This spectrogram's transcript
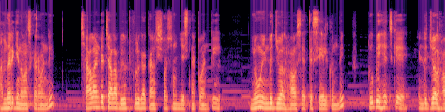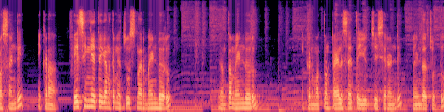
అందరికీ నమస్కారం అండి. చాలా అంటే చాలా బ్యూటిఫుల్గా కన్స్ట్రక్షన్ చేసినటువంటి న్యూ ఇండివిజువల్ హౌస్ అయితే సేల్కి ఉంది టూ బిహెచ్కే ఇండివిజువల్ హౌస్ అండి. ఇక్కడ ఫేసింగ్ అయితే కనుక మీరు చూస్తున్నారు మెయిన్ డోరు ఇదంతా మెయిన్ డోరు ఇక్కడ మొత్తం టైల్స్ అయితే యూజ్ చేశారండి మెయిన్ డోర్ చుట్టూ.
